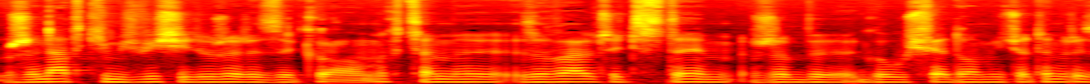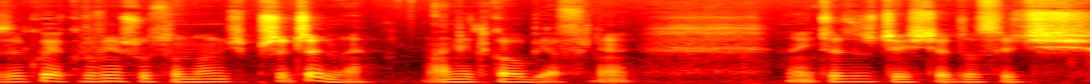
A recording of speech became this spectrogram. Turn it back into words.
że nad kimś wisi duże ryzyko, my chcemy zawalczyć z tym, żeby go uświadomić o tym ryzyku, jak również usunąć przyczynę, a nie tylko objaw. Nie? No i to jest rzeczywiście dosyć.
